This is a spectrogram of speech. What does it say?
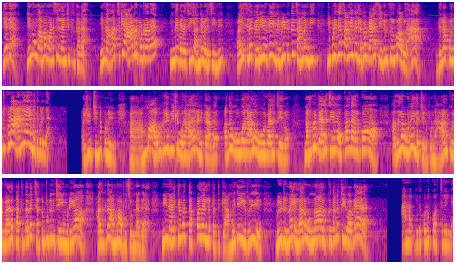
ஏங்க என்ன உங்க அம்மா மனசுல நினைச்சிட்டு இருக்காங்க எங்க ஆட்சிக்கே ஆர்டர் போடுறாங்க. இந்த வேலை செய்ய அந்த வேலை செய்யு வயசுல பெரியவங்க இந்த வீட்டுக்கு சம்மந்தி. இப்படிதான் சமயத்துல போய் வேலை செய்யணும்னு சொல்லுவாங்களா? இதெல்லாம் கொஞ்சம் கூட அநியாயம் பார்த்து கொடுங்க. ஐயோ சின்ன பொண்ணு. அம்மா அவங்களே வீட்டுல ஒரு ஆளா நினைக்கிறாங்க. அதான் ஒவ்வொரு நாளும் ஒவ்வொரு வேலை செய்யறோம். நம்மளும் வேலை செய்யாம உட்காந்தா இருக்கோம். அதெல்லாம் ஒண்ணும் இல்ல சரி பொண்ணு. ஆளுக்கு ஒரு வேலை பார்த்து தானே சட்டுப்புட்டுன்னு செய்ய முடியும். அதுக்கு தான் அம்மா அப்படி சொன்னாங்க. நீ நினைக்கிற மாதிரி தப்பால இல்ல பத்துக்கு. அமைதியா இரு. வீடுனா எல்லாரும் ஒன்னா இருக்க தானே செய்வாங்க. ஆமா இதுக்கு ஒன்றும் குறைச்சல் இல்ல.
